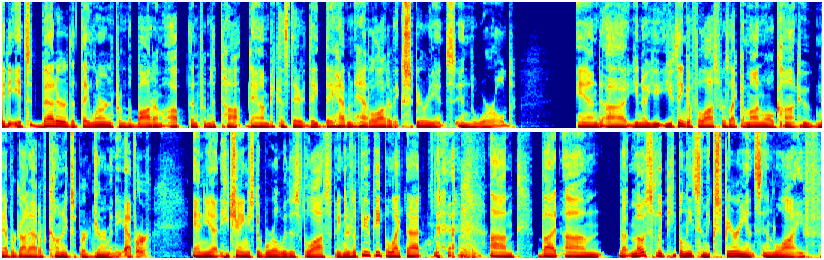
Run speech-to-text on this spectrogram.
it, it's better that they learn from the bottom up than from the top down because they they, they haven't had a lot of experience in the world. And, uh, you know, you, you think of philosophers like Immanuel Kant, who never got out of Königsberg, Germany, ever. And yet he changed the world with his philosophy. And there's a few people like that. um, but um, but mostly people need some experience in life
